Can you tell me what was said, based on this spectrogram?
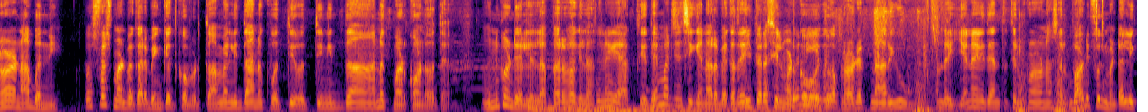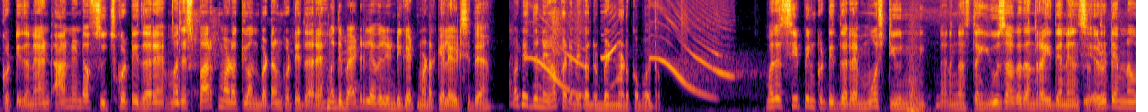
ನೋಡೋಣ, ಬನ್ನಿ. ಫಸ್ಟ್ ಫಸ್ಟ್ ಮಾಡ್ಬೇಕಾದ್ರೆ ಬೆಂಕಿ ಎತ್ಕೊಬಿಡ್ತು. ಆಮೇಲೆ ನಿಧಾನಕ್ಕೆ ಒತ್ತಿ ಒತ್ತಿ ನಿಧಾನಕ್ಕೆ ಮಾಡ್ಕೊಂಡು ಹೋದೆ. ಅನ್ಕೊಂಡಿರ್ಲಿಲ್ಲ ಪರವಾಗಿಲ್ಲ. ನನಗೆ ಆಗ್ತಿದೆ. ಎಮರ್ಜೆನ್ಸಿಗೆ ಏನಾರ ಬೇಕಾದ್ರೆ ಈ ತರ ಸೀಲ್ ಮಾಡ್ಕೋಬಹುದು ಪ್ರಾಡಕ್ಟ್ನ ರಿವ್ಯೂ ಅಂದ್ರೆ ಏನೇನಿದೆ ಅಂತ ತಿಳ್ಕೊಳ್ಳೋಣ ಸ್ವಲ್ಪ. ಬಾಡಿ ಫುಲ್ ಮೆಟಲ್ ಕೊಟ್ಟಿದ್ದಾನೆ. And on and off switch ಕೊಟ್ಟಿದ್ದಾರೆ. ಮತ್ತೆ ಸ್ಪಾರ್ಕ್ ಮಾಡೋಕೆ ಒಂದು ಬಟನ್ ಕೊಟ್ಟಿದ್ದಾರೆ. ಮತ್ತೆ ಬ್ಯಾಟ್ರಿ ಲೆವೆಲ್ ಇಂಡಿಕೇಟ್ ಮಾಡೋಕೆ ಲೈಟ್ಸ್ ಇದೆ. ಮತ್ತೆ ಇದನ್ನ ಯಾವ ಕಡೆ ಬೇಕಾದ್ರೂ ಬೆಂಡ್ ಮಾಡ್ಕೋಬಹುದು ಮತ್ತೆ ಸಿ ಪಿನ್ ಕೊಟ್ಟಿದ್ದಾರೆ. ಮೋಸ್ಟ್ ಯೂನಿಕ್ ನನಗನ್ಸ್ದಂಗೆ ಯೂಸ್ ಆಗೋದಂದ್ರೆ ಇದೇನೆ ಅನ್ಸುತ್ತೆ. ಎರಡು ಟೈಮ್ ನಾವು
